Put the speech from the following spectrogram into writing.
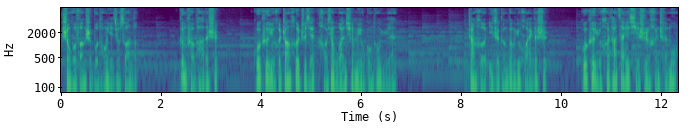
生活方式不同也就算了，更可怕的是，郭柯宇和张赫之间好像完全没有共同语言。张赫一直耿耿于怀的是，郭柯宇和他在一起时很沉默，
